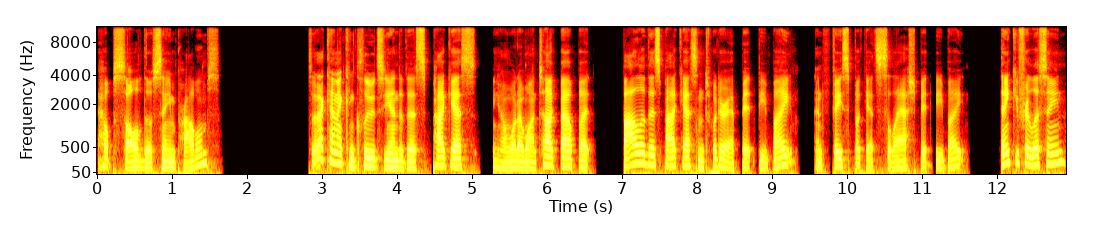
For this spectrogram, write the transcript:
helped solve those same problems. So that kind of concludes the end of this podcast, you know, what I want to talk about, but follow this podcast on Twitter at BitVByte and Facebook at slash BitVByte. Thank you for listening,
